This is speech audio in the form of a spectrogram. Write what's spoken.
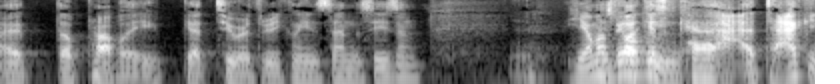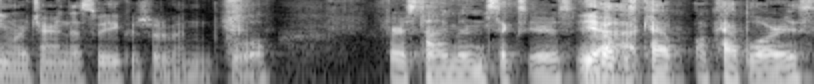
I they'll probably get two or three cleans to end the season. He almost Maybe fucking a- attacking return this week, which would have been cool. First time in six years. Maybe Yeah, I'll just cap. I'll cap Lloris.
